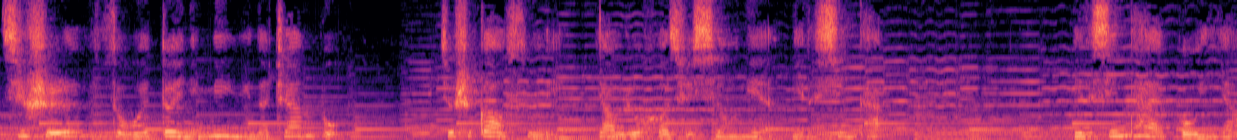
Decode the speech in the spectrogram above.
其实所谓对你命运的占卜。就是告诉你要如何去修炼你的心态。你的心态不一样，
